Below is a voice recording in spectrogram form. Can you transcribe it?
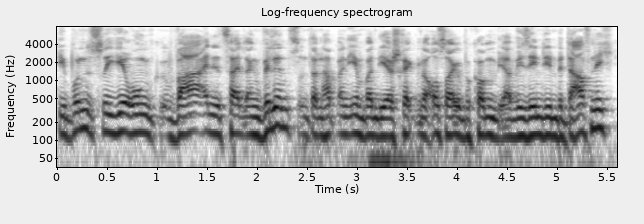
Die Bundesregierung war eine Zeit lang willens und dann hat man irgendwann die erschreckende Aussage bekommen, ja, wir sehen den Bedarf nicht.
